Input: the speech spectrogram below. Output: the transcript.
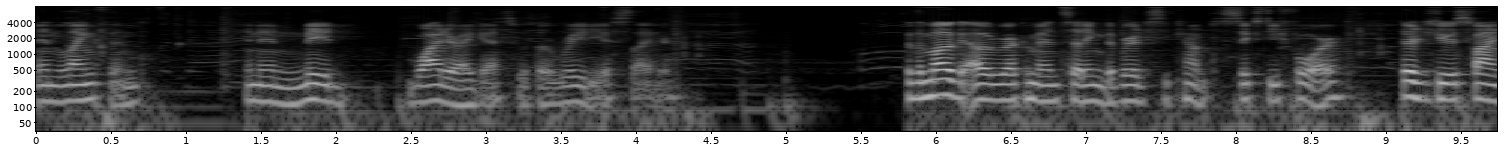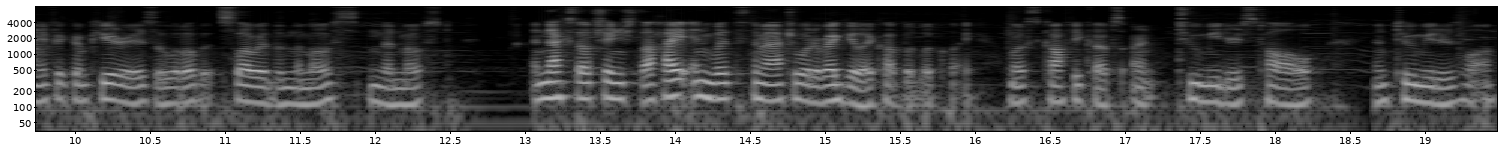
and lengthened and then made wider, I guess, with a radius slider. For the mug, I would recommend setting the vertex count to 64. 32 is fine if your computer is a little bit slower than the most and than most. And next I'll change the height and width to match what a regular cup would look like. Most coffee cups aren't 2 meters tall and 2 meters long.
